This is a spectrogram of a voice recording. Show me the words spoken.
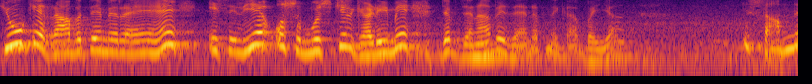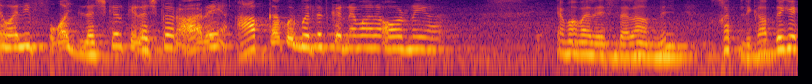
क्योंकि रबते में रहे हैं, इसलिए उस मुश्किल घड़ी में जब जनाब जैनब ने कहा, भैया इस सामने वाली फौज लश्कर के लश्कर आ रहे हैं, आपका कोई मदद करने वाला और नहीं आ रहा। इमाम सलाम ने ख़त लिखा। आप देखिए,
